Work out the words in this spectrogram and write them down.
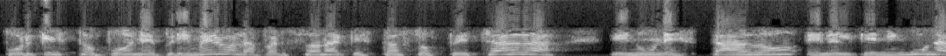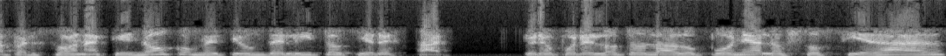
Porque esto pone primero a la persona que está sospechada en un estado en el que ninguna persona que no cometió un delito quiere estar. Pero por el otro lado pone a la sociedad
